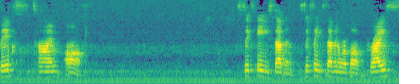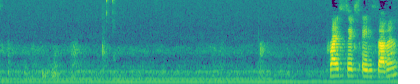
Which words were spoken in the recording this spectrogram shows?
fixed time off. 687. 687 or above. Price. Price 687.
